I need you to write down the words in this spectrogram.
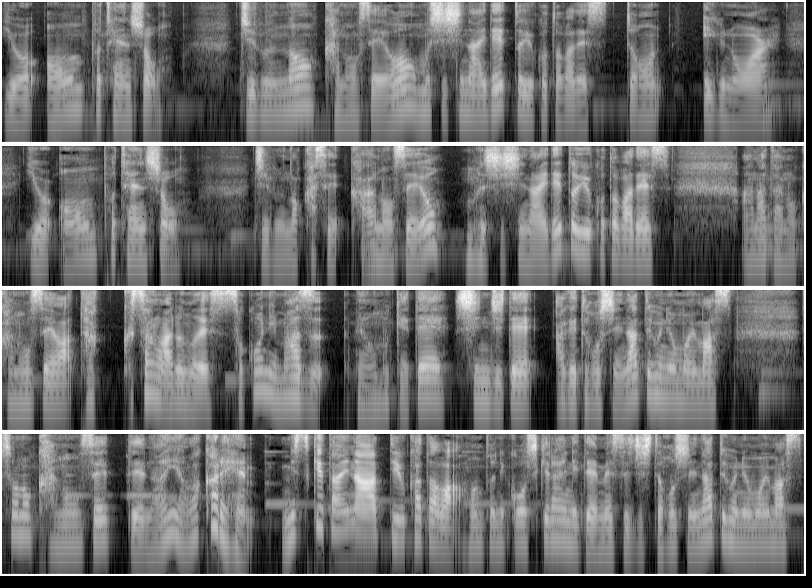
your own potential. 自分の可能性を無視しないでという言葉です。Don't ignore your own potential. 自分の可能性を無視しないでという言葉です。あなたの可能性はたくさんあるのです。そこにまず目を向けて信じてあげてほしいなっていうふうに思います。その可能性って何や分かれへん。見つけたいなっていう方は本当に公式 LINE にてメッセージしてほしいなっていうふうに思います。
